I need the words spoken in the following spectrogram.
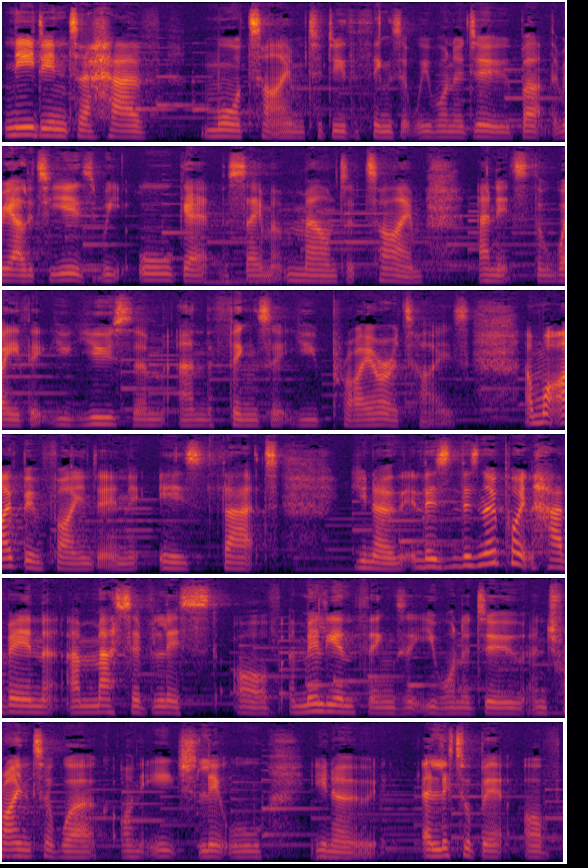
needing to have more time to do the things that we want to do. But the reality is, we all get the same amount of time, and it's the way that you use them and the things that you prioritize. And what I've been finding is that you know there's there's no point having a massive list of a million things that you want to do and trying to work on each little you know a little bit of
